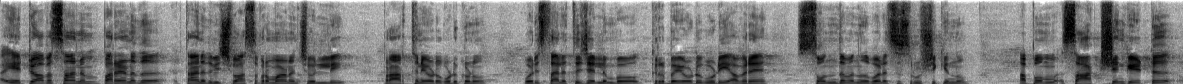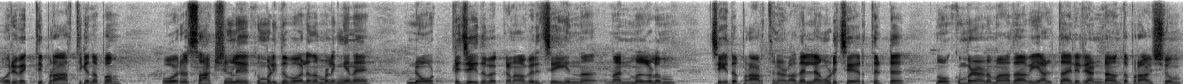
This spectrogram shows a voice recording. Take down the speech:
ഏറ്റവും അവസാനം പറയണത് താനത് വിശ്വാസ പ്രമാണം ചൊല്ലി പ്രാർത്ഥനയോട് കൊടുക്കണു. ഒരു സ്ഥലത്ത് ചെല്ലുമ്പോൾ കൃപയോടുകൂടി അവരെ സ്വന്തം എന്നതുപോലെ ശുശ്രൂഷിക്കുന്നു. അപ്പം സാക്ഷ്യം കേട്ട് ഒരു വ്യക്തി പ്രാർത്ഥിക്കുന്നു. അപ്പം ഓരോ സാക്ഷ്യങ്ങൾ കേൾക്കുമ്പോൾ ഇതുപോലെ നമ്മളിങ്ങനെ നോട്ട് ചെയ്ത് വെക്കണം. അവർ ചെയ്യുന്ന നന്മകളും ചെയ്ത പ്രാർത്ഥനകളും. അതെല്ലാം കൂടി ചേർത്തിട്ട് നോക്കുമ്പോഴാണ് മാതാവ് ഈ അൾത്താലിൽ രണ്ടാമത്തെ പ്രാവശ്യവും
